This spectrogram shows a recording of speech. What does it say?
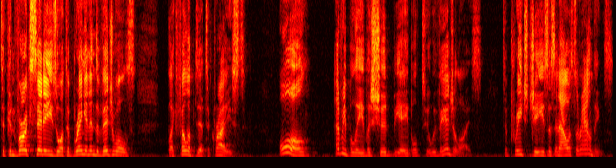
to convert cities or to bring in individuals like Philip did to Christ, all, every believer should be able to evangelize, to preach Jesus in our surroundings.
